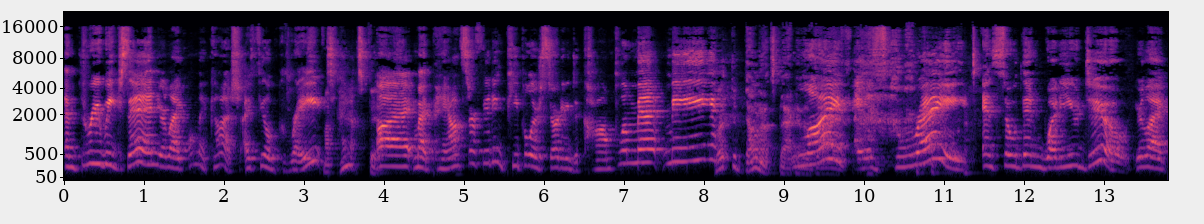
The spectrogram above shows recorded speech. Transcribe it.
And 3 weeks in, you're like, "Oh my gosh, I feel great." My pants fit. I my pants are fitting. People are starting to compliment me. Put the donuts back in Life bag. is great. and so then what do you do? You're like,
